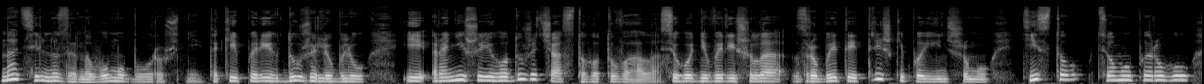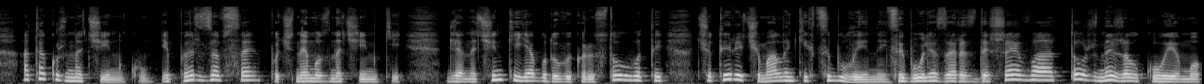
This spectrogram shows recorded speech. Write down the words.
на цільнозерновому борошні. Такий пиріг дуже люблю і раніше його дуже часто готувала. Сьогодні вирішила зробити трішки по-іншому тісто в цьому пирогу, а також начинку. І перш за все почнемо з начинки. Для начинки я буду використовувати 4 чималеньких цибулини. Цибуля зараз дешева, тож не жалкуємо.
